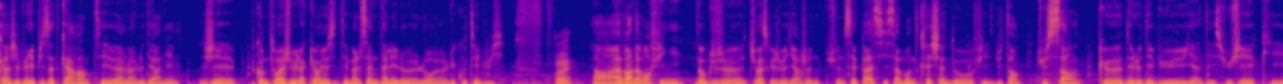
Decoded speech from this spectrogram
quand j'ai vu l'épisode 41, là, le dernier, comme toi, j'ai eu la curiosité malsaine d'aller le- le- l'écouter lui. Ouais. Alors, avant d'avoir fini. Donc je, tu vois ce que je veux dire? Je, ne- je ne sais pas si ça monte crescendo au fil du temps. Tu sens que dès le début, il y a des sujets qui,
